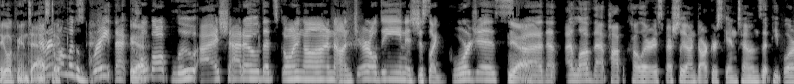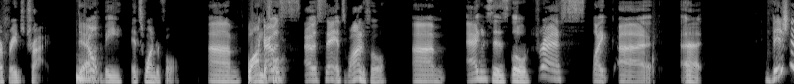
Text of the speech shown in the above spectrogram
They look fantastic. Everyone looks great. That Yeah. cobalt blue eyeshadow that's going on on Geraldine is just like gorgeous. Yeah. Uh, that I love that pop of color, especially on darker skin tones that people are afraid to try. yeah. Don't be. It's wonderful. Um, Wonderful. I was, I was saying it's wonderful. Um, Agnes's little dress, like, uh, uh, Vision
